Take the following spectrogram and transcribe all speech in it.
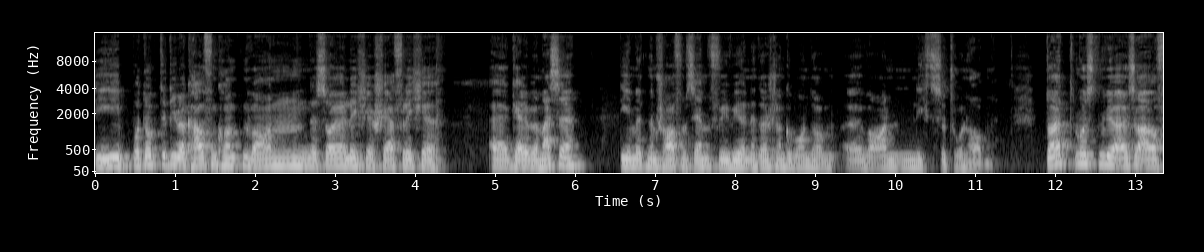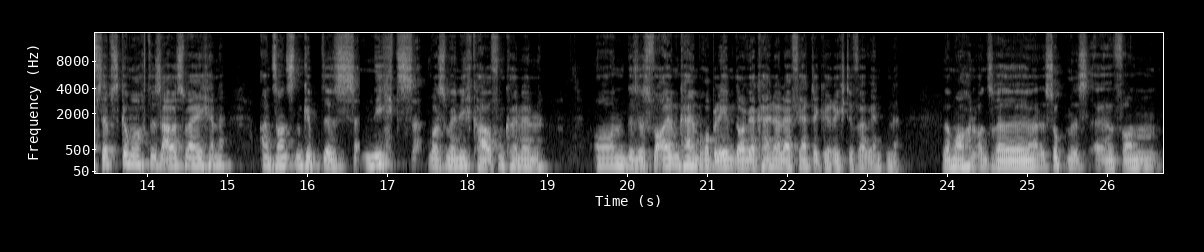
Die Produkte, die wir kaufen konnten, waren eine säuerliche, schärfliche, äh, gelbe Masse, die mit einem scharfen Senf, wie wir in Deutschland gewohnt haben, äh, waren, nichts zu tun haben. Dort mussten wir also auf selbstgemachtes ausweichen. Ansonsten gibt es nichts, was wir nicht kaufen können. Und es ist vor allem kein Problem, da wir keinerlei Fertiggerichte verwenden. Wir machen unsere Suppen äh, von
